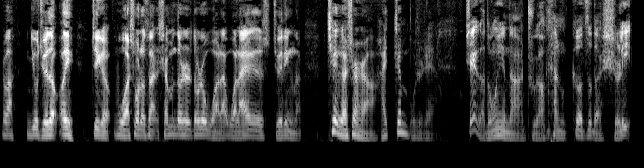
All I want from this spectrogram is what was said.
是吧？你就觉得哎，这个我说了算，什么都是都是我来我来决定的，这个事儿啊，还真不是这样。这个东西呢，主要看各自的实力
